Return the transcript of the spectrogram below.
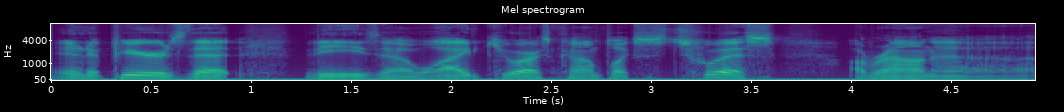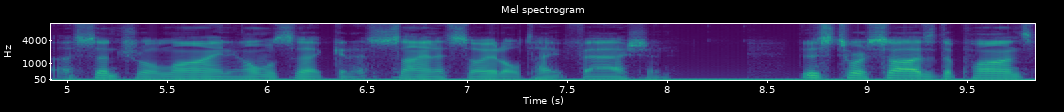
and it appears that these uh, wide QRS complexes twist around a, a, central line, almost like in a sinusoidal type fashion. This torsades de Pointes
